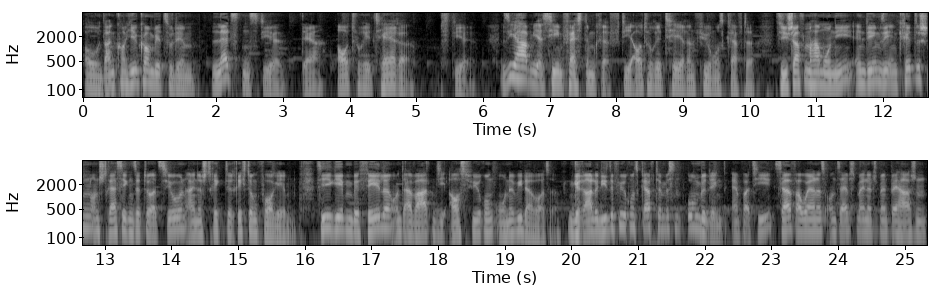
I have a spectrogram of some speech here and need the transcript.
Oh, dann hier kommen wir zu dem letzten Stil, der autoritäre Stil. Sie haben ihr Team fest im Griff, die autoritären Führungskräfte. Sie schaffen Harmonie, indem sie in kritischen und stressigen Situationen eine strikte Richtung vorgeben. Sie geben Befehle und erwarten die Ausführung ohne Widerworte. Gerade diese Führungskräfte müssen unbedingt Empathie, Self-Awareness und Selbstmanagement beherrschen,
